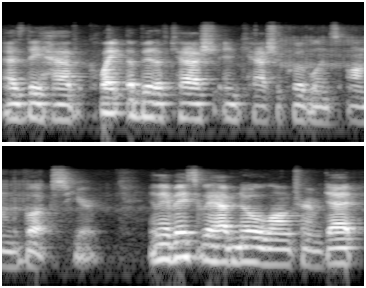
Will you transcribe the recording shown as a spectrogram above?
as they have quite a bit of cash and cash equivalents on the books here. And they basically have no long-term debt.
